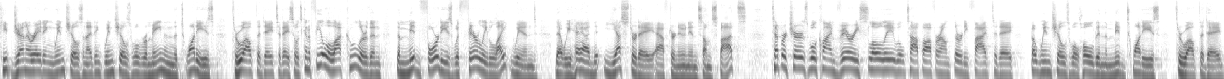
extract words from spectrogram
keep generating wind chills, and I think wind chills will remain in the 20s throughout the day today. So it's going to feel a lot cooler than the mid 40s with fairly light wind that we had yesterday afternoon in some spots. Temperatures will climb very slowly. We'll top off around 35 today, but wind chills will hold in the mid 20s throughout the day.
